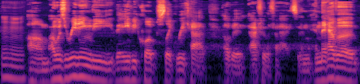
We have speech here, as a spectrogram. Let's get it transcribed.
Mm-hmm. Um, I was reading the the AV Club's like recap of it after the fact, and and they have a.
